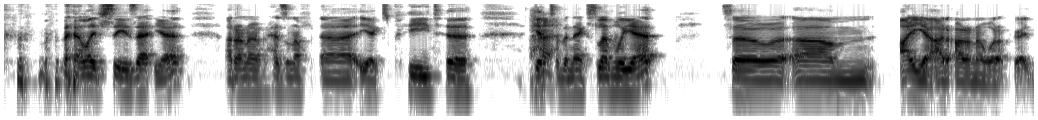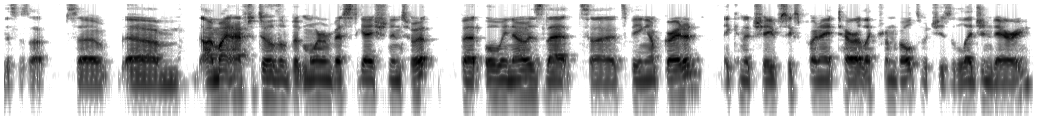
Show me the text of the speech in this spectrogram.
the LHC is at yet. I don't know if it has enough uh, EXP to get to the next level yet. So um, I yeah I, I don't know what upgrade this is up. So um, I might have to do a little bit more investigation into it. But all we know is that uh, it's being upgraded. It can achieve 6.8 tera electron volts, which is legendary.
